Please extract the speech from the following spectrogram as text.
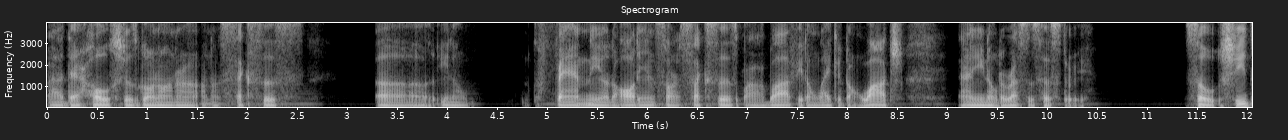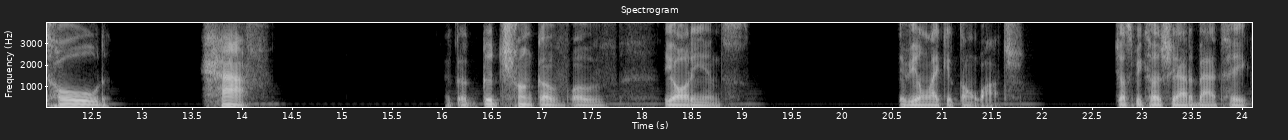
uh, their host is going on a, on a sexist, uh, you know, fan, you know, the audience are sexist, blah, blah, blah. If you don't like it, don't watch. And, you know, the rest is history. So she told half, a good chunk of, of the audience, if you don't like it, don't watch. Just because she had a bad take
